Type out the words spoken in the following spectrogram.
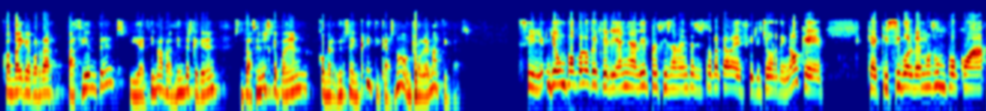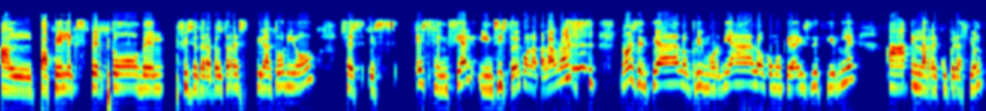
cuando hay que abordar pacientes y encima pacientes que tienen situaciones que pueden convertirse en críticas, ¿no? En problemáticas. Sí, yo un poco lo que quería añadir precisamente es esto que acaba de decir Jordi, ¿no? Que, aquí si volvemos un poco al papel experto del fisioterapeuta respiratorio, o sea, es, esencial, e insisto ¿eh? con la palabra, ¿no? Esencial o primordial o como queráis decirle, en la recuperación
